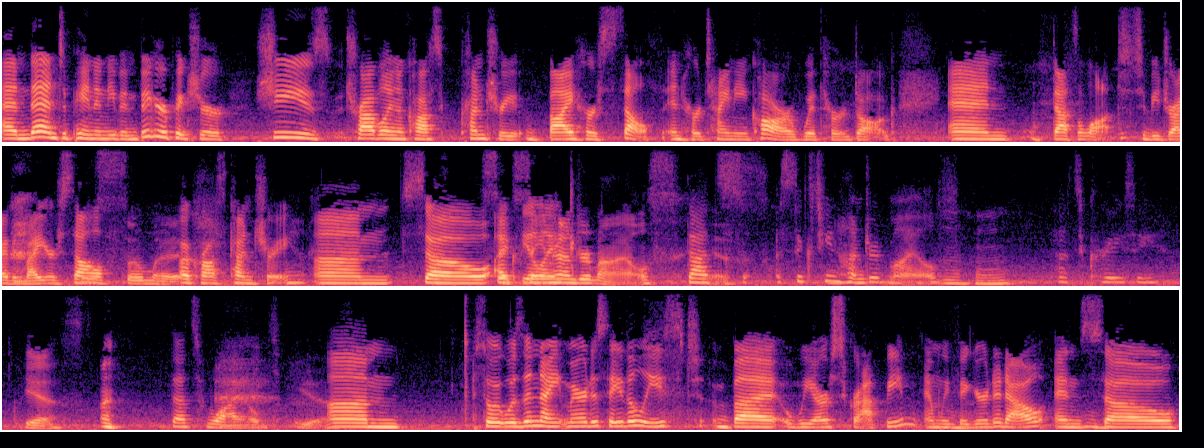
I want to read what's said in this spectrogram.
And then to paint an even bigger picture, she's traveling across country by herself in her tiny car with her dog. And that's a lot to be driving by yourself so much. across country. Um, so I feel like 1600 miles. that's 1,600 miles. hmm That's crazy. Yes. That's wild. yeah. Um, so it was a nightmare to say the least, but we are scrappy and we figured it out. And so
